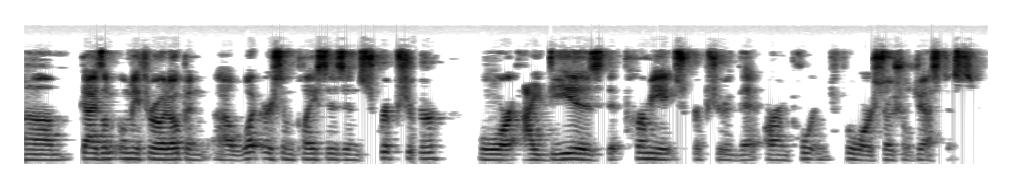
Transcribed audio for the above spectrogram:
Um, guys, let, let, me throw it open. Uh, what are some places in scripture or ideas that permeate scripture that are important for social justice?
